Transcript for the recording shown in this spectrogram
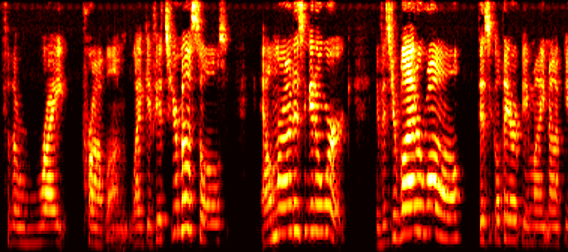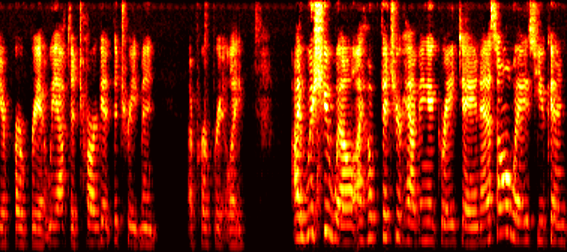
for the right problem. Like if it's your muscles, Elmiron isn't going to work. If it's your bladder wall, physical therapy might not be appropriate. We have to target the treatment appropriately. I wish you well. I hope that you're having a great day. And as always, you can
